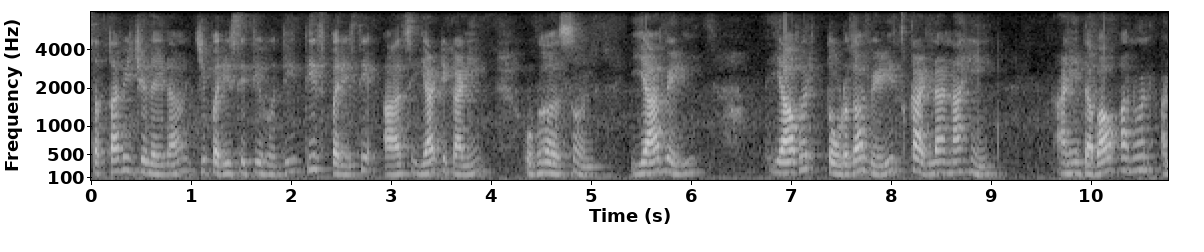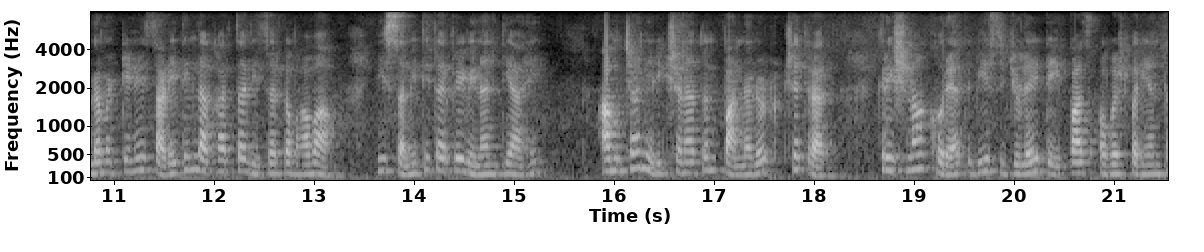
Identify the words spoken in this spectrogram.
सत्तावीस जुलैला जी परिस्थिती होती तीच परिस्थिती आज या ठिकाणी उभं असून यावेळी यावर तोडगा वेळीच काढला नाही. आणि दबाव आणून अलमट्टीने साडेतीन लाखाचा विसर्ग व्हावा ही समितीतर्फे विनंती आहे. आमच्या निरीक्षणातून पान्नलोट क्षेत्रात कृष्णा खोऱ्यात वीस जुलै ते पाच ऑगस्टपर्यंत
